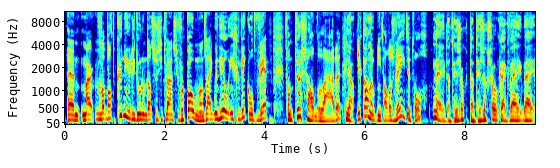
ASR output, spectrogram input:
Um, maar wat kunnen jullie doen om dat soort situaties te voorkomen? Want het lijkt me een heel ingewikkeld web van tussenhandelaren. Ja. Je kan ook niet alles weten, toch? Nee, dat is ook, dat is ook zo. Kijk, wij. wij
